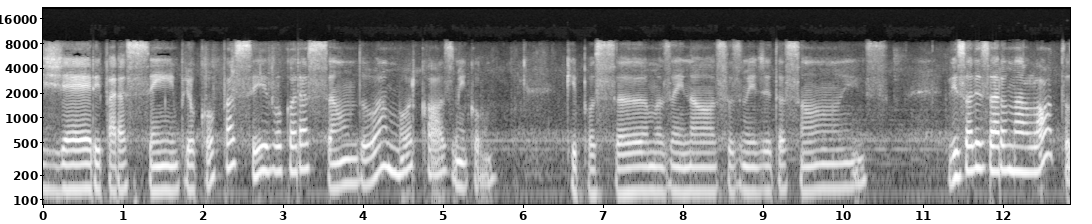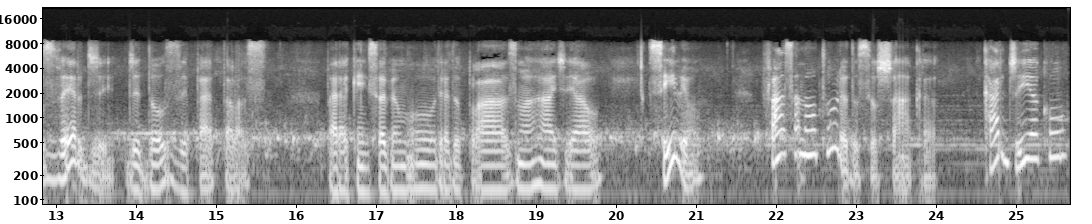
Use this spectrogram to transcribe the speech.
gere para sempre o compassivo coração do amor cósmico. Que possamos em nossas meditações visualizar uma lótus verde de doze pétalas. Para quem sabe o mudra do plasma radial cílio, faça na altura do seu chakra cardíaco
